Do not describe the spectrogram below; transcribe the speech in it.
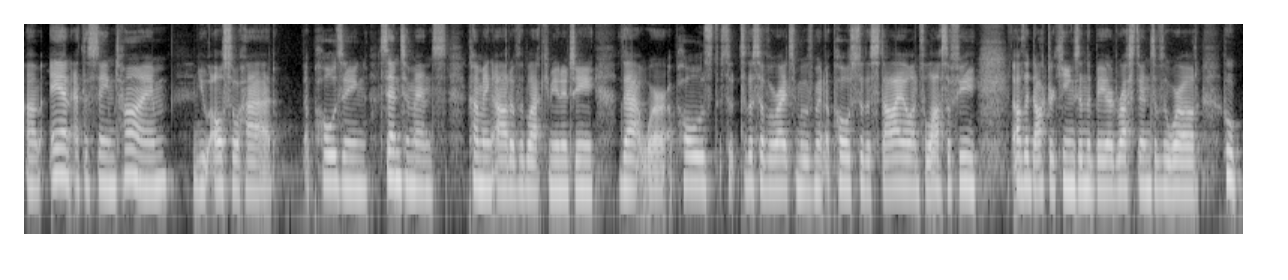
Um, and at the same time, you also had opposing sentiments coming out of the black community that were opposed to the civil rights movement, opposed to the style and philosophy of the Dr. Kings and the Bayard Rustins of the world, who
